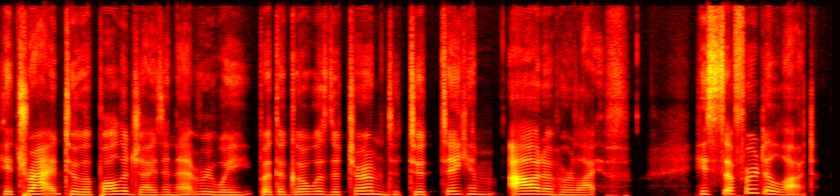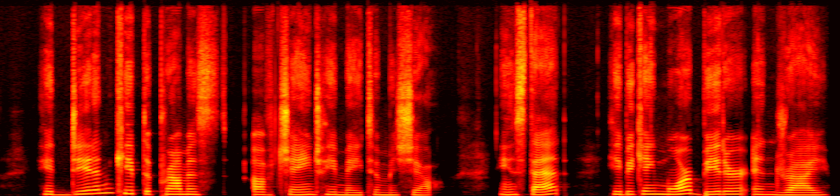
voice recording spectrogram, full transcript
He tried to apologize in every way, but the girl was determined to take him out of her life. He suffered a lot. He didn't keep the promise of change he made to Michelle. Instead, he became more bitter and dry,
